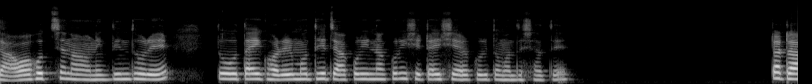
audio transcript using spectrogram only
যাওয়া হচ্ছে না অনেক দিন ধরে, তো তাই ঘরের মধ্যে যা করি না করি সেটাই শেয়ার করি তোমাদের সাথে। টাটা!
